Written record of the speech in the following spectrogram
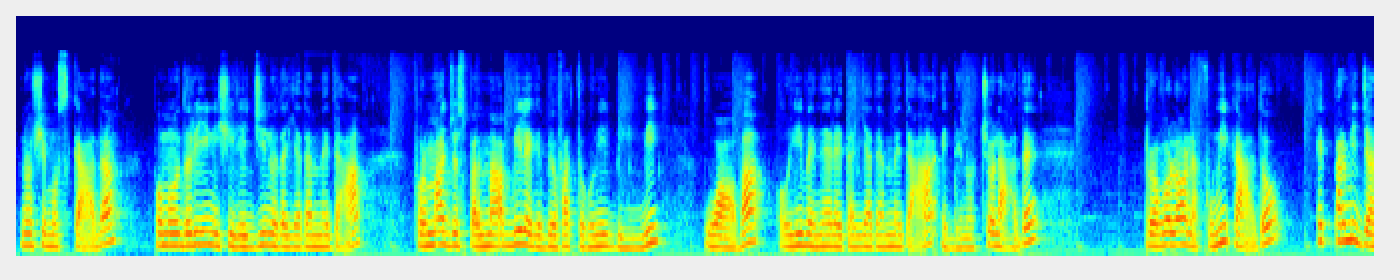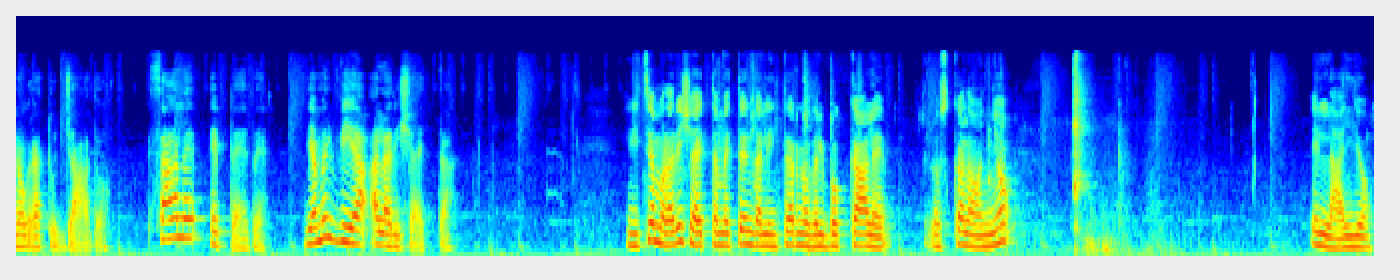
noce moscata, pomodorini ciliegino tagliati a metà, formaggio spalmabile che abbiamo fatto con il bimbi, uova, olive nere tagliate a metà e denocciolate, provolone affumicato e parmigiano grattugiato, sale e pepe. Diamo il via alla ricetta. Iniziamo la ricetta mettendo all'interno del boccale lo scalogno e l'aglio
